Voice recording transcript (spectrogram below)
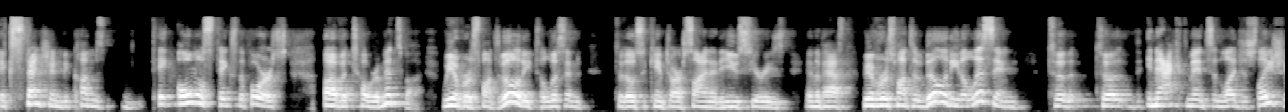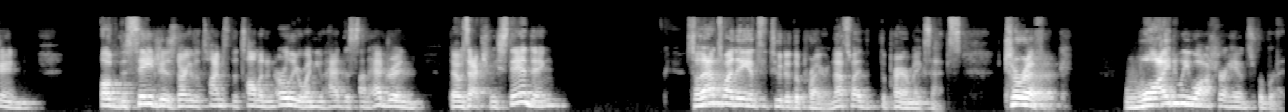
extension, becomes take almost takes the force of a Torah mitzvah. We have a responsibility to listen to those who came to our sign at the U series in the past. We have a responsibility to listen to, to enactments and legislation of the sages during the times of the Talmud and earlier when you had the Sanhedrin that was actually standing. So that's why they instituted the prayer, and that's why the prayer makes sense. Terrific. Why do we wash our hands for bread?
